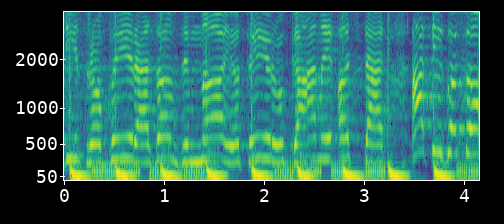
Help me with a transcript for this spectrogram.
Тоді зроби разом зі мною ти руками ось так. А ти готовий?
